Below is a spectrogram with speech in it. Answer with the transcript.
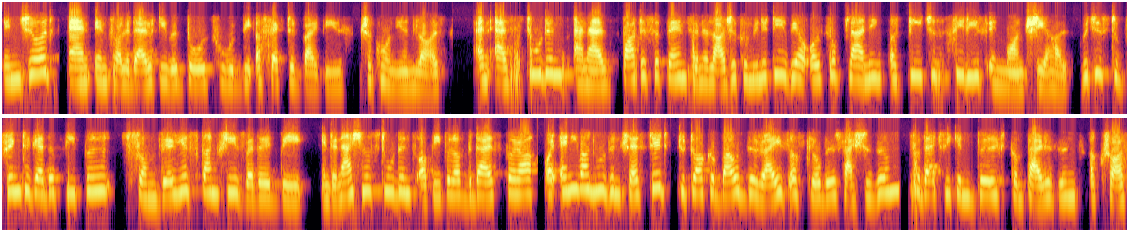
injured, and in solidarity with those who would be affected by these draconian laws. And as students and as participants in a larger community, we are also planning a teach-in series in Montreal, which is to bring together people from various countries, whether it be international students or people of the diaspora or anyone who's interested to talk about the rise of global fascism so that we can build comparisons across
